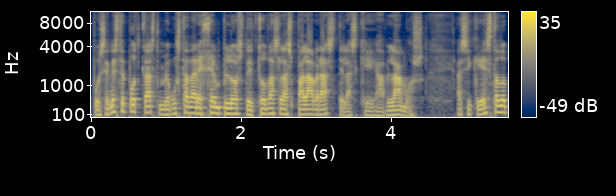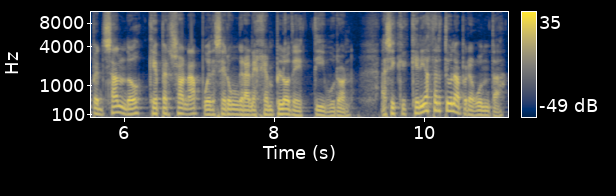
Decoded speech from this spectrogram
pues en este podcast me gusta dar ejemplos de todas las palabras de las que hablamos. Así que he estado pensando qué persona puede ser un gran ejemplo de tiburón. Así que quería hacerte una pregunta.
